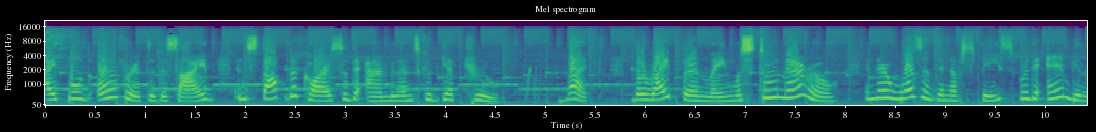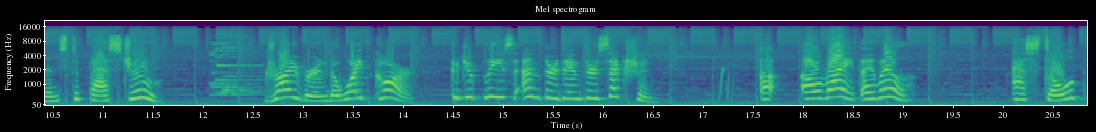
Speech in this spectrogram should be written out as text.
I pulled over to the side and stopped the car so the ambulance could get through. But the right turn lane was too narrow and there wasn't enough space for the ambulance to pass through. Driver in the white car, could you please enter the intersection? Uh, alright, I will. As told,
